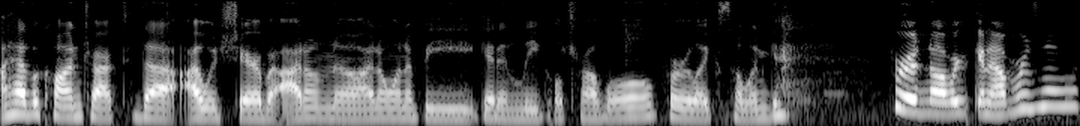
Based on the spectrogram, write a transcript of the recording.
I have a contract that I would share, but I don't know. I don't want to be get in legal trouble for like someone get for it not working out for someone.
